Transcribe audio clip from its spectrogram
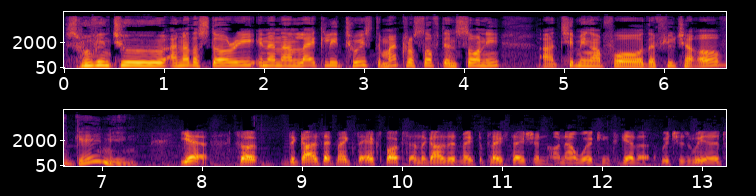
So moving to another story. In an unlikely twist, Microsoft and Sony are teaming up for the future of gaming. Yeah. So the guys that make the Xbox and the guys that make the PlayStation are now working together, which is weird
